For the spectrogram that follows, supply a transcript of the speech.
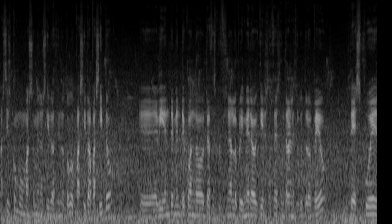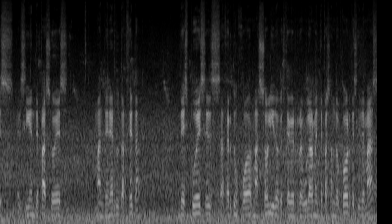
así es como más o menos he ido haciendo todo, pasito a pasito. Eh, evidentemente cuando te haces profesional lo primero que quieres hacer es entrar en el circuito europeo. Después el siguiente paso es mantener tu tarjeta. Después es hacerte un jugador más sólido que esté regularmente pasando cortes y demás.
